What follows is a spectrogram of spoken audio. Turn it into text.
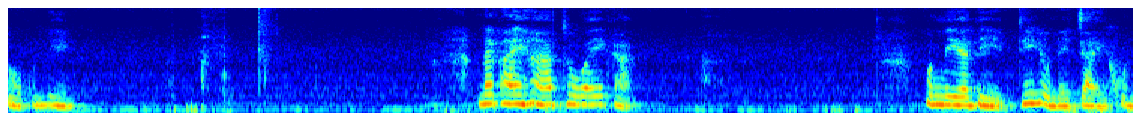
ตัวคุณเอง ในไพ่ฮาร์ทวยค่ะ คุณมีอดีตที่อยู่ในใจคุณ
